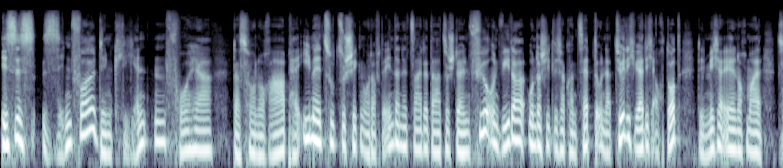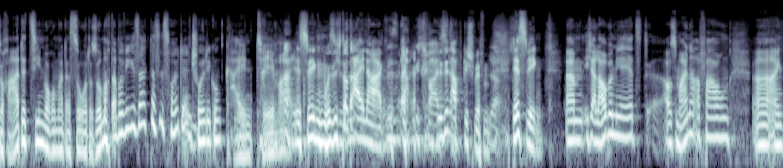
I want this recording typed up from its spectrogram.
Ist es sinnvoll, dem Klienten vorher das Honorar per E-Mail zuzuschicken oder auf der Internetseite darzustellen, für und wieder unterschiedlicher Konzepte. Und natürlich werde ich auch dort den Michael nochmal zu Rate ziehen, warum er das so oder so macht. Aber wie gesagt, das ist heute, Entschuldigung, kein Thema. Deswegen muss ich dort einhaken. Wir sind abgeschwiffen. Wir sind abgeschwiffen. Ja. Deswegen, ähm, ich erlaube mir jetzt äh, aus meiner Erfahrung äh, einen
